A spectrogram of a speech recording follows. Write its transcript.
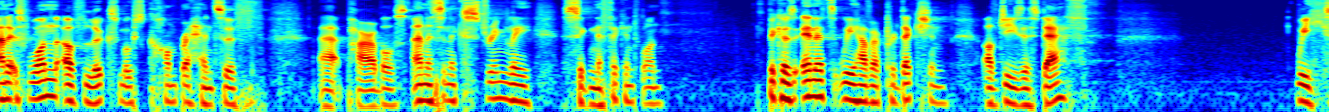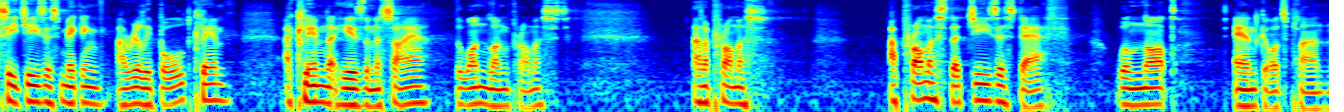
and it's one of Luke's most comprehensive uh, parables, and it's an extremely significant one. Because in it, we have a prediction of Jesus' death. We see Jesus making a really bold claim, a claim that he is the Messiah, the one long promised, and a promise a promise that Jesus' death will not end God's plan.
